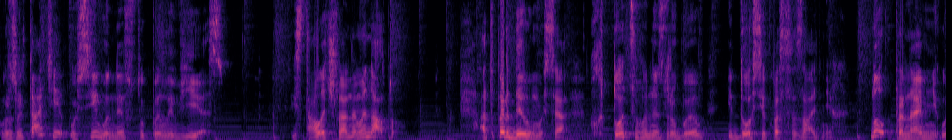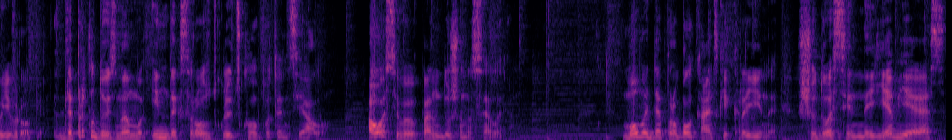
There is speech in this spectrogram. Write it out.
В результаті усі вони вступили в ЄС і стали членами НАТО. А тепер дивимося, хто цього не зробив і досі пасе задніх. Ну, принаймні у Європі. Для прикладу, візьмемо індекс розвитку людського потенціалу. А ось і ВВП на душу населення. Мова йде про Балканські країни, що досі не є в ЄС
